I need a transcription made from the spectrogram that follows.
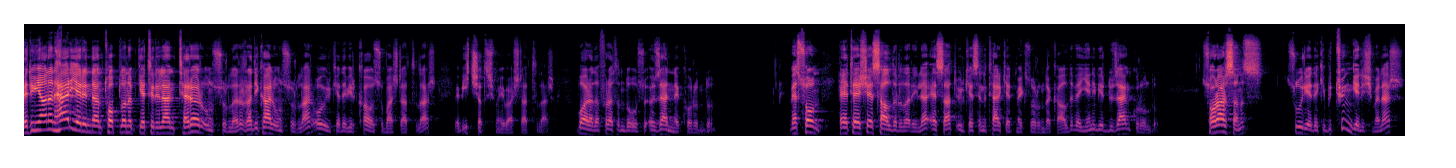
Ve dünyanın her yerinden toplanıp getirilen terör unsurları, radikal unsurlar o ülkede bir kaosu başlattılar ve bir iç çatışmayı başlattılar. Bu arada Fırat'ın doğusu özenle korundu. Ve son HTŞ saldırılarıyla Esad ülkesini terk etmek zorunda kaldı ve yeni bir düzen kuruldu. Sorarsanız Suriye'deki bütün gelişmeler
